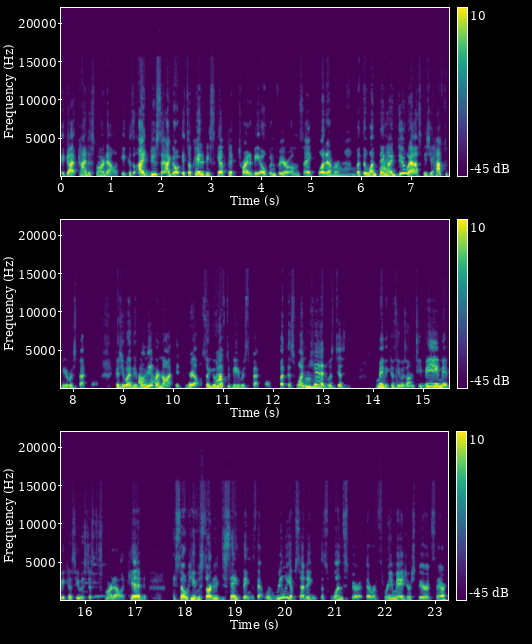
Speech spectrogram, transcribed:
it got kind of smart alecky because I do say I go, it's okay to be skeptic, try to be open for your own sake, whatever. Mm, but the one thing right. I do ask is you have to be respectful because you whether you oh, believe oh, yeah. or not, it's real. So you have to be respectful. But this one mm-hmm. kid was just maybe because he was on TV, maybe because he was just a smart aleck kid. So he was starting to say things that were really upsetting this one spirit. There were three major spirits there,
